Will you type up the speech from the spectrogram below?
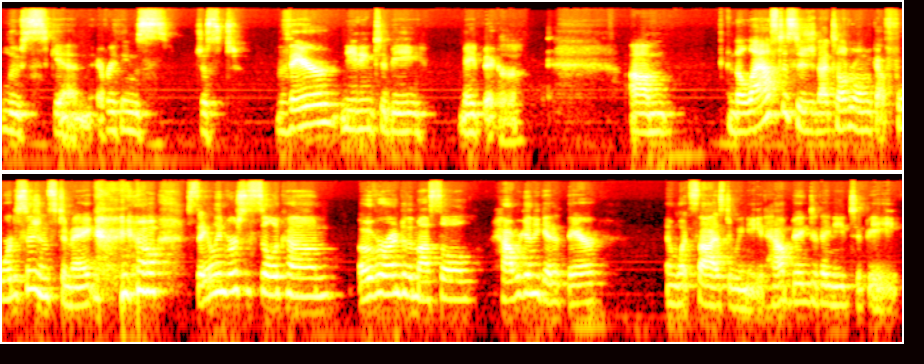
loose skin. Everything's just there, needing to be made bigger. Um, and the last decision, I tell everyone we've got four decisions to make. you know, saline versus silicone, over under the muscle. How we're we going to get it there? And what size do we need? How big do they need to be?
